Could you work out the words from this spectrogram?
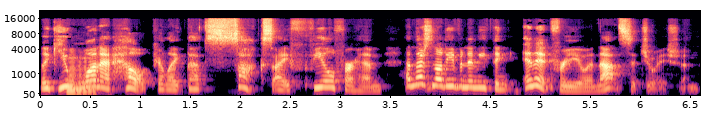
like you mm-hmm. want to help. You're like, that sucks. I feel for him. And there's not even anything in it for you in that situation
